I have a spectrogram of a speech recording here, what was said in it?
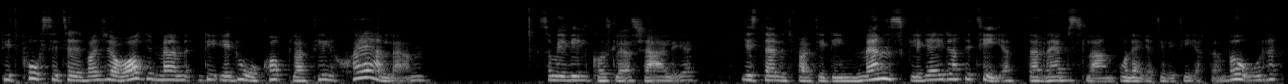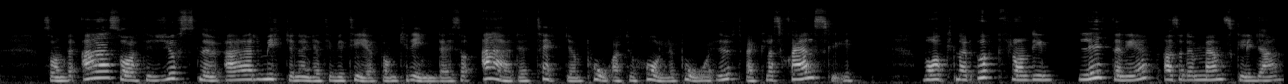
ditt positiva jag men det är då kopplat till själen som är villkorslös kärlek istället för till din mänskliga identitet där rädslan och negativiteten bor. Så om det är så att det just nu är mycket negativitet omkring dig så är det ett tecken på att du håller på att utvecklas själsligt. Vaknar upp från din litenhet, alltså den mänskliga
